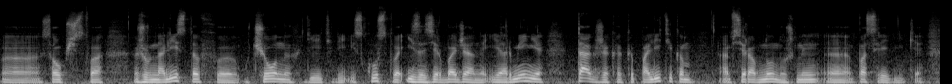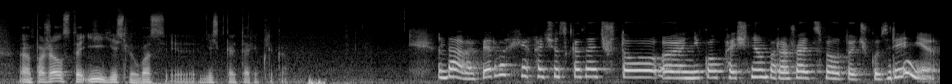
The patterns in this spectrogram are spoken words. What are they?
э, сообщества журналистов, ученых, деятелей искусства из Азербайджана и Армении, так же, как и политикам, все равно нужны посредники? Пожалуйста, и если у вас есть какая-то реплика. Да, во-первых, я хочу сказать, что э, Никол Пашнян выражает свою точку зрения.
